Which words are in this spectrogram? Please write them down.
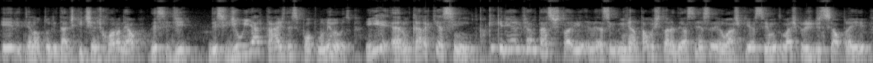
ele tendo a autoridade que tinha de coronel, decidi, decidiu ir atrás desse ponto luminoso. E era um cara que, assim, por que queria inventar essa história, assim, inventar uma história dessa, eu acho que ia ser muito mais prejudicial para ele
